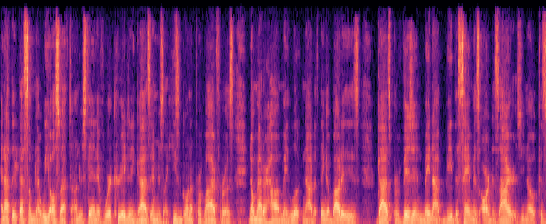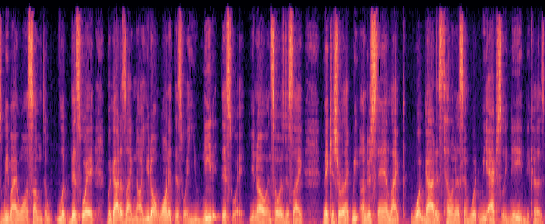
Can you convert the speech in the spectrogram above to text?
And I think that's something that we also have to understand. If we're created in God's image, like he's going to provide for us no matter how it may look. Now, the thing about it is God's provision may not be the same as our desires, you know, because we might want something to look this way, but God is like, no, you don't want it this way. You need it this way, you know? And so it's just like making sure like we understand like what God is telling us and what we actually need because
